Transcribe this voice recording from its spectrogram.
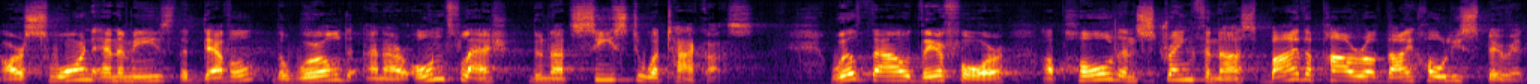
our sworn enemies, the devil, the world, and our own flesh, do not cease to attack us. Wilt thou, therefore, uphold and strengthen us by the power of thy Holy Spirit,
